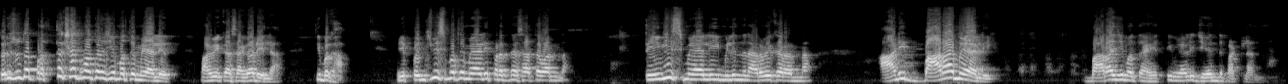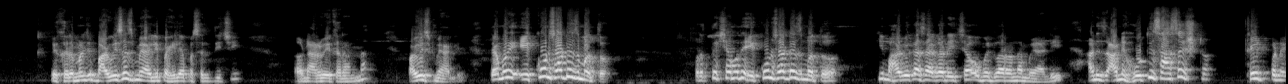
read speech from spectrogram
तरी सुद्धा प्रत्यक्षात मात्र जी मतं मिळाली आहेत महाविकास आघाडीला ती बघा. म्हणजे पंचवीस मतं मिळाली प्रज्ञा सातवांना तेवीस मिळाली मिलिंद नार्वेकरांना आणि बारा मिळाली बारा जी मतं आहेत ती मिळाली जयंत पाटलांना. हे खरं म्हणजे बावीसच मिळाली पहिल्या पसंतीची नार्वेकरांना. बावीस मिळाली. त्यामुळे एकोणसाठच मतं प्रत्यक्षामध्ये एकोणसाठच मतं ही महाविकास आघाडीच्या उमेदवारांना मिळाली आणि आणि होती सहासष्ट थेटपणे.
